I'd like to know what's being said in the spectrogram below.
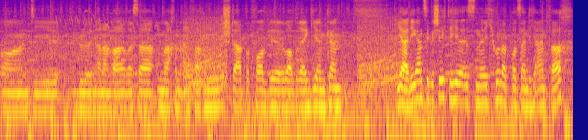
Und die blöden anderen Walrasser machen einfach einen Start, bevor wir überhaupt reagieren können. Ja, die ganze Geschichte hier ist nicht hundertprozentig einfach.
